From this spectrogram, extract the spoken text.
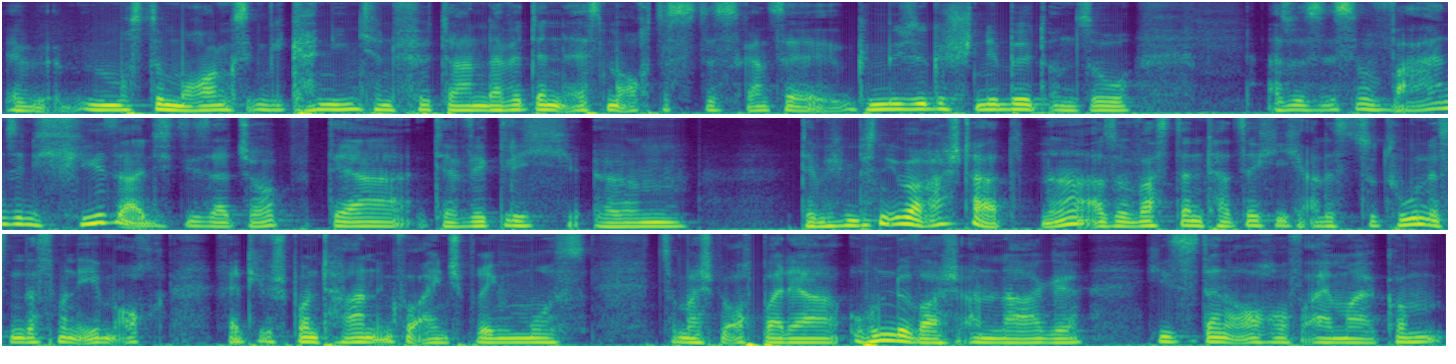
äh, musste morgens irgendwie Kaninchen füttern, da wird dann erstmal auch das, das ganze Gemüse geschnibbelt und so. Also es ist so wahnsinnig vielseitig, dieser Job, der, der wirklich ähm, der mich ein bisschen überrascht hat. Ne? Also was denn tatsächlich alles zu tun ist und dass man eben auch relativ spontan irgendwo einspringen muss. Zum Beispiel auch bei der Hundewaschanlage hieß es dann auch auf einmal, komm,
